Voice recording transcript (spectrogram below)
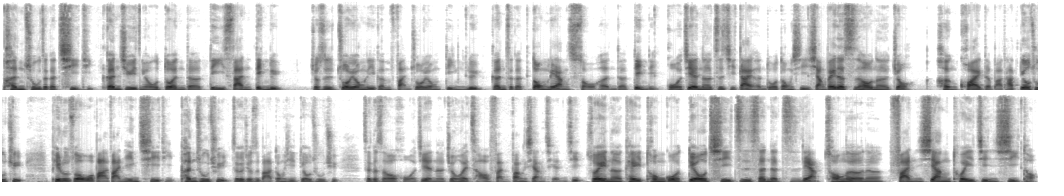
喷出这个气体。根据牛顿的第三定律，就是作用力跟反作用定律，跟这个动量守恒的定理，火箭呢自己带很多东西，想飞的时候呢，就很快的把它丢出去，譬如说我把反应气体喷出去，这个就是把东西丢出去。这个时候火箭呢就会朝反方向前进，所以呢可以通过丢弃自身的质量，从而呢反向推进系统。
